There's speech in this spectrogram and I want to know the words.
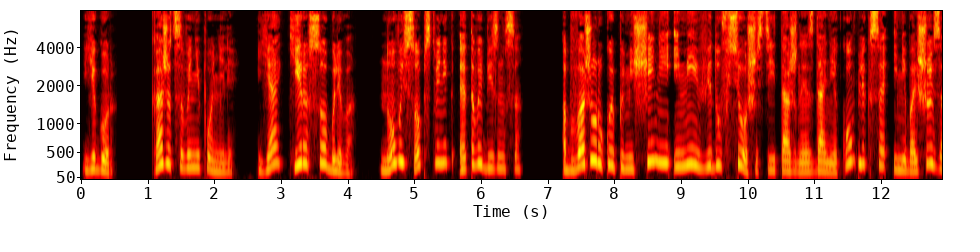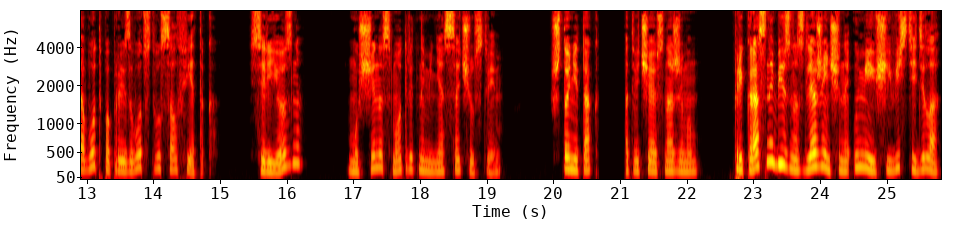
Егор, кажется, вы не поняли. Я Кира Соболева, новый собственник этого бизнеса. Обвожу рукой помещение, имея в виду все шестиэтажное здание комплекса и небольшой завод по производству салфеток. Серьезно? Мужчина смотрит на меня с сочувствием. Что не так? Отвечаю с нажимом. Прекрасный бизнес для женщины, умеющей вести дела.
